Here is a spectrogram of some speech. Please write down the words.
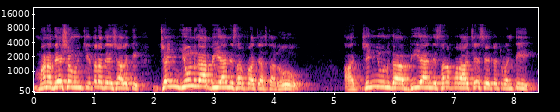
మన దేశం నుంచి ఇతర దేశాలకి జెన్యూన్గా బియ్యాన్ని సరఫరా చేస్తారు. ఆ జెన్యూన్గా బియ్యాన్ని సరఫరా చేసేటటువంటి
